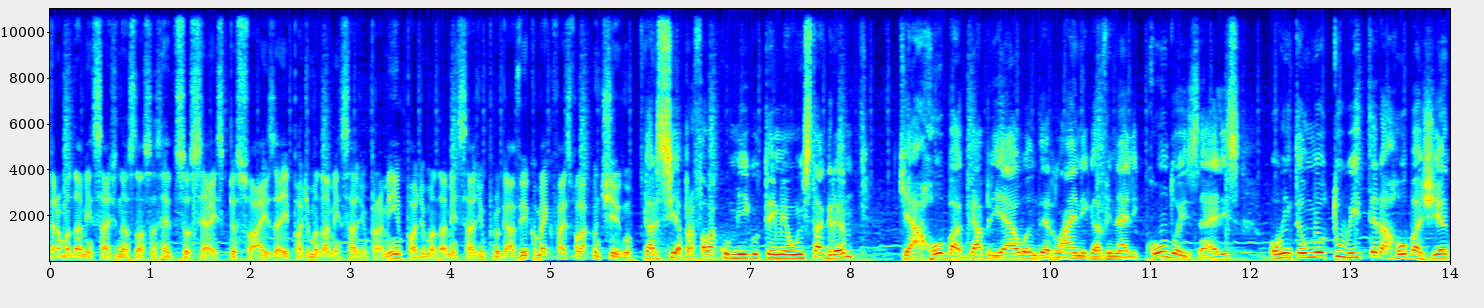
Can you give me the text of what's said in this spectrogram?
pra mandar mensagem nas nossas redes sociais pessoais aí. Pode mandar mensagem pra mim, pode mandar mensagem pro Gavi. Como é que faz falar contigo? Garcia, para falar comigo tem meu Instagram, que é Gabriel Gavinelli com dois L's, ou então meu Twitter, G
